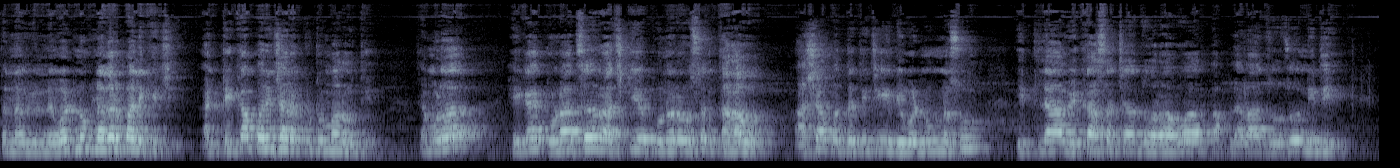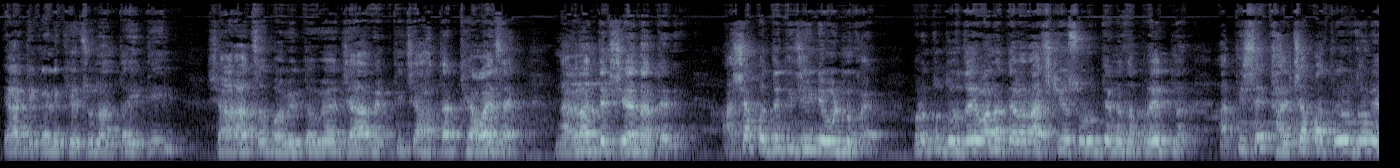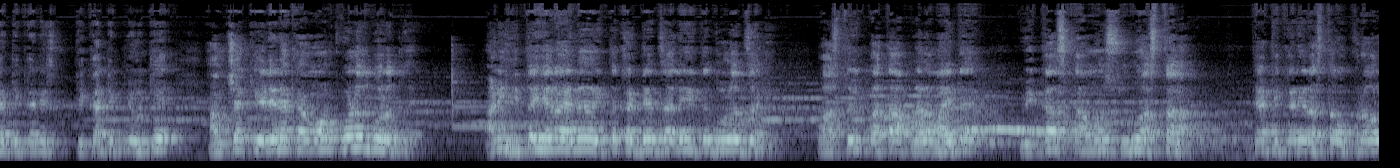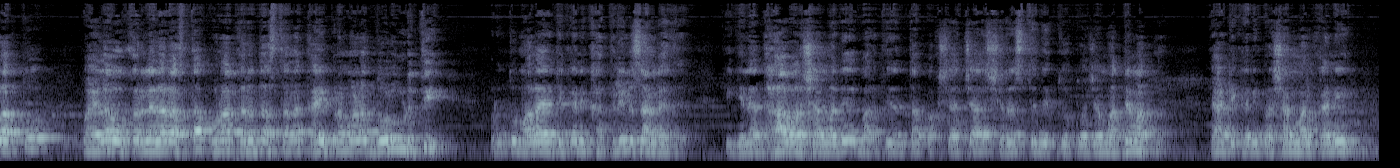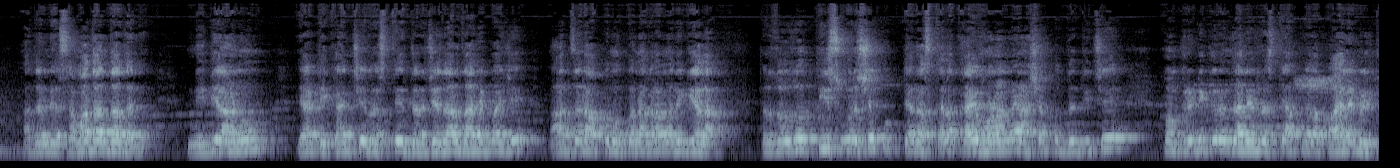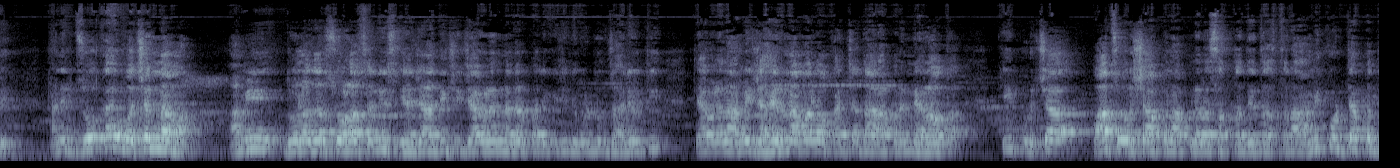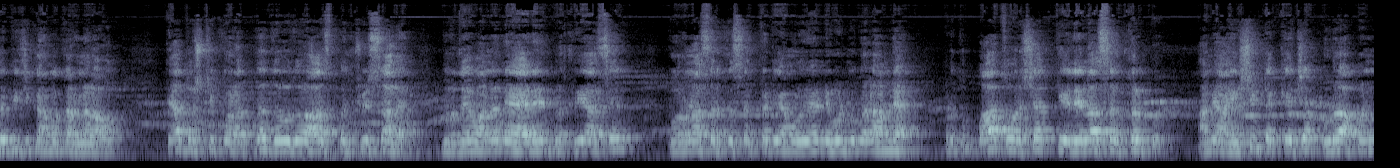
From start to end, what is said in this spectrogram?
तर नव- निवडणूक नगरपालिकेची आणि टीका परिचारक कुटुंबावर होती. त्यामुळं हे काय कोणाचं राजकीय पुनर्वसन करावं अशा पद्धतीची ही निवडणूक नसून इथल्या विकासाच्या जोरावर आपल्याला जो जो निधी या ठिकाणी खेचून आणता येतील शहराचं भवितव्य ज्या व्यक्तीच्या हातात ठेवायचं आहे नगराध्यक्ष या नात्याने अशा पद्धतीची ही निवडणूक आहे. परंतु दुर्दैवानं त्याला राजकीय स्वरूप देण्याचा प्रयत्न अतिशय खालच्या पातळीवर जाऊन या ठिकाणी टीका टिप्पणी होते. आमच्या केलेल्या कामावर कोणच बोलत नाही. आणि इथं हे राहिलं इथं खड्डेच झाले इथं धुळत झाली. वास्तविक पाहता आपल्याला माहीत आहे विकास कामं सुरू असताना त्या ठिकाणी रस्ता उकरावा लागतो. पहिला उकरलेला रस्ता पुन्हा करत असताना काही प्रमाणात धूळ उडती. परंतु मला या ठिकाणी खात्रीनं सांगायचं आहे की गेल्या दहा वर्षामध्ये भारतीय जनता पक्षाच्या शिरस्त नेतृत्वाच्या माध्यमातून या ठिकाणी प्रशांत मालकांनी आदरणीय समाधान दादांनी निधी आणून या ठिकाणचे रस्ते दर्जेदार झाले पाहिजे. आज जर आपण उपनगरामध्ये गेला तर जवळजवळ तीस वर्ष त्या रस्त्याला काय होणार नाही अशा पद्धतीचे कॉन्क्रिटीकरण झालेले रस्ते आपल्याला पाहायला मिळतील. आणि जो काय वचननामा आम्ही दोन हजार सोळा साली याच्या आधीची ज्या वेळेला नगरपालिकेची निवडणूक झाली होती त्यावेळेला आम्ही जाहीरनामा लोकांच्या दारापर्यंत नेला होता की पुढच्या पाच वर्ष आपण आपल्याला सत्ता देत असताना आम्ही कोणत्या पद्धतीची कामं करणार आहोत? त्या दृष्टिकोनातनं जवळजवळ आज पंचवीस साल आहे. दुर्दैवानं न्यायालयीन प्रक्रिया असेल कोरोनासारखं संकट यामुळे या निवडणुका लांबल्या. परंतु पाच वर्षात केलेला संकल्प आम्ही ऐंशी टक्क्याच्या पुढं आपण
